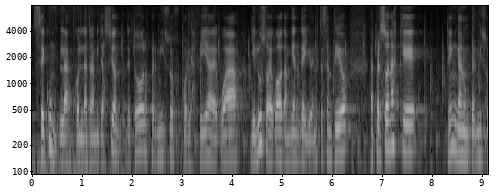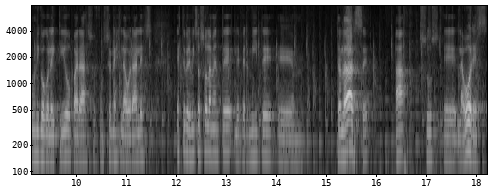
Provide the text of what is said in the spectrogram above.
se cumpla con la tramitación de todos los permisos por las vías adecuadas y el uso adecuado también de ellos. En este sentido, las personas que tengan un permiso único colectivo para sus funciones laborales, este permiso solamente le permite eh, trasladarse a sus eh, labores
